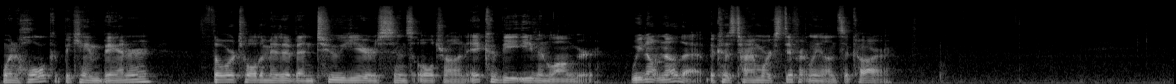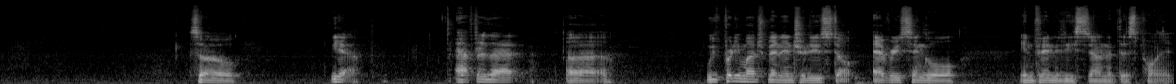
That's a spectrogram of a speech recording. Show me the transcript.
When Hulk became Banner, Thor told him it had been two years since Ultron. It could be even longer. We don't know that because time works differently on Sakaar. So, yeah. After that, uh, we've pretty much been introduced to every single Infinity Stone at this point.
